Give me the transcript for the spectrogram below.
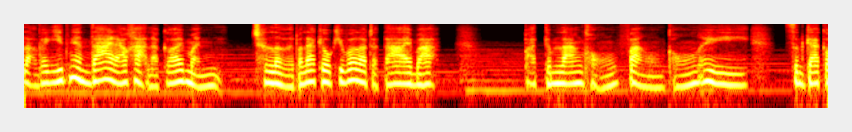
หลังจากยึดเงินได้แล้วค่ะ แล้วก็เหมือนเฉลยตอนแรกเราคิดว่าเราจะได้ปะปัดกำลังของฝั่งของไอ้สุนกาก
